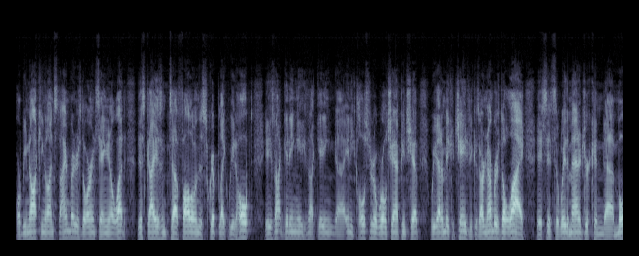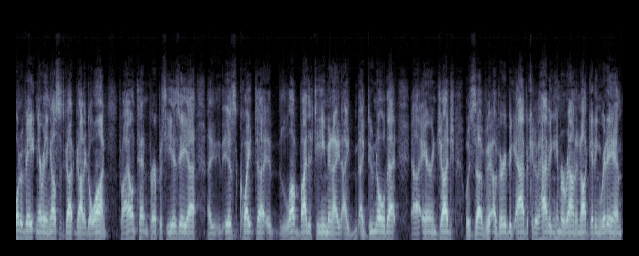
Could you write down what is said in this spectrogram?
or be knocking on Steinbrenner's door and saying, you know what, this guy isn't uh, following the script like we had hoped. He's not getting he's not getting uh, any closer to a world championship. We got to make a change because our numbers don't lie. It's it's the way the manager can motivate and everything else has got got to go on. For all intent and purpose, he is a, a is quite uh, loved by the team, and I, I, I do know that uh, Aaron Judge was a, a, very big advocate of having him around and not getting rid of him.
